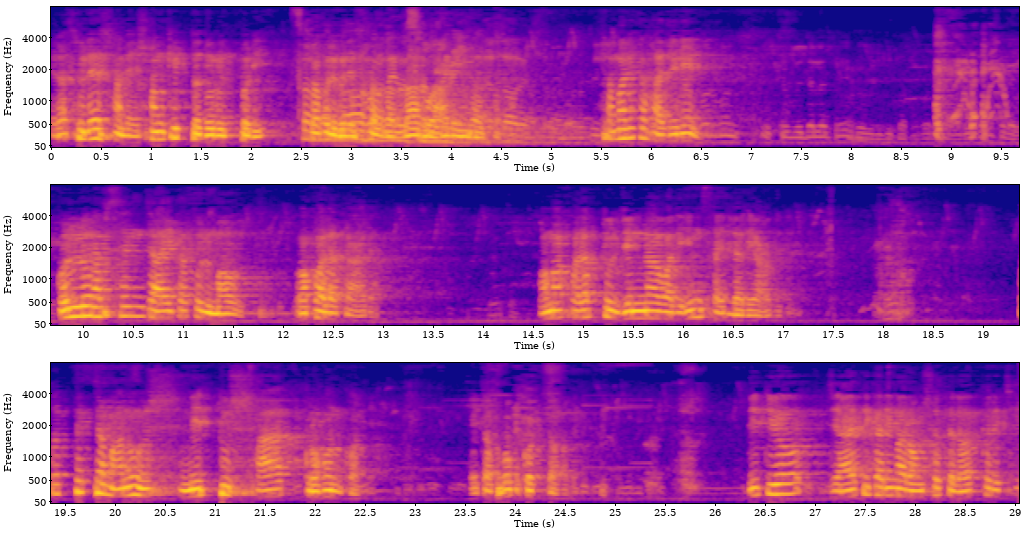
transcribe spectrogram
রাসূলের সামনে সংক্ষিপ্ত দরুদ পড়ি। সকলে বলে সাল্লাল্লাহু আলাইহি ওয়াসাল্লাম। সম্মানিত হাজিরিন কুল্লু নাফসিন জায়কাতুল মাউত ওয়া ক্বালা তাআলা ওমা খালাকতুল জিন্না ওয়াল ইনসা ইল্লা লিয়াবুদুন। প্রত্যেকটা মানুষ মৃত্যুর স্বাদ গ্রহণ করে। এটা ভোগ করতে হবে। দ্বিতীয় যে অংশ তেলাওয়াত করেছি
